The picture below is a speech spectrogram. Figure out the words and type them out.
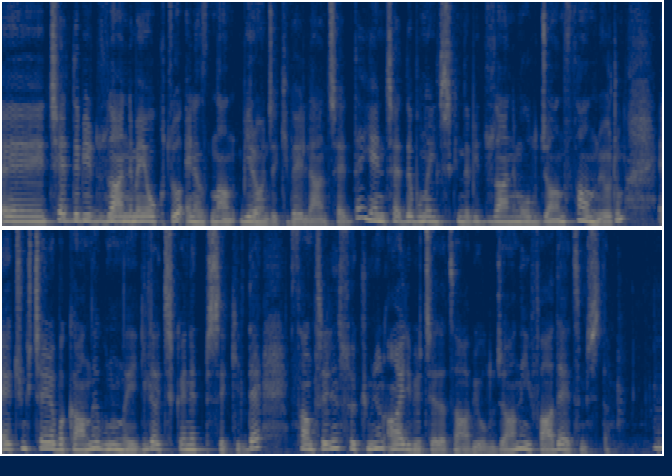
E, ÇED'de bir düzenleme yoktu. En azından bir önceki verilen ÇED'de. Yeni ÇED'de buna ilişkinde bir düzenleme olacağını sanmıyorum. E, çünkü Çevre Bakanlığı bununla ilgili açık ve net bir şekilde santralin sökümünün ayrı bir ÇED'e tabi olacağını ifade etmişti. Hı.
